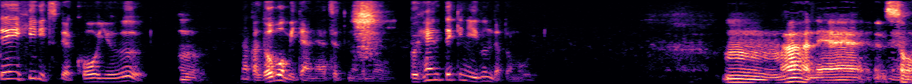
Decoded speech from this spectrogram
定比率でこういううん。なんかロボみたいなやつってのがもう普遍的にいるんだと思うよ。うん、まあね、そう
